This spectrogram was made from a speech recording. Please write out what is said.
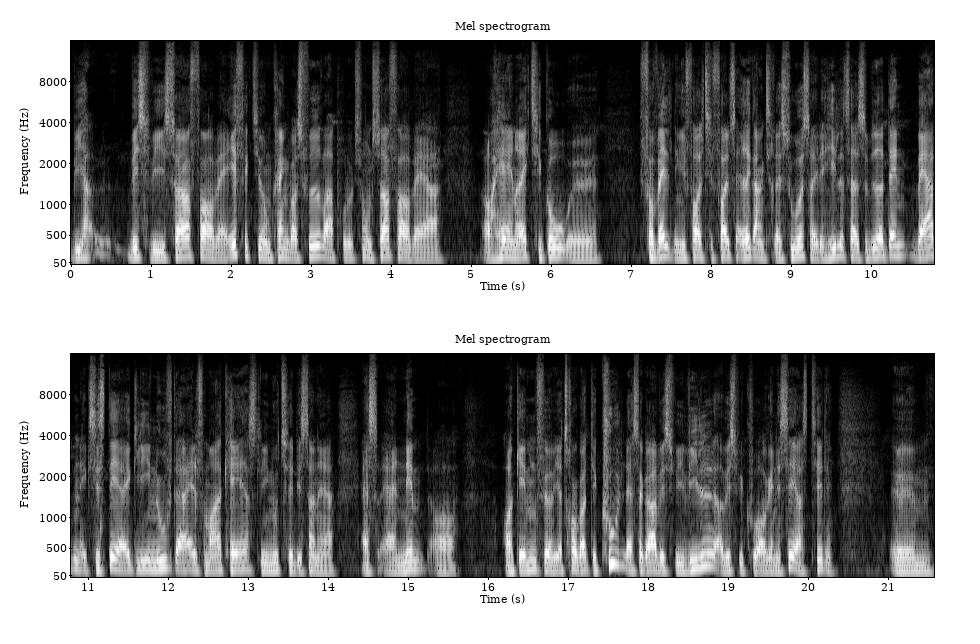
vi har, hvis vi sørger for at være effektive omkring vores fødevareproduktion, sørger for at være at have en rigtig god øh, forvaltning i forhold til folks adgang til ressourcer i det hele taget osv. Den verden eksisterer ikke lige nu. Der er alt for meget kaos lige nu til, det sådan er, er, er nemt at, at gennemføre. Jeg tror godt, det kunne lade sig gøre, hvis vi ville, og hvis vi kunne organisere os til det. Øhm,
